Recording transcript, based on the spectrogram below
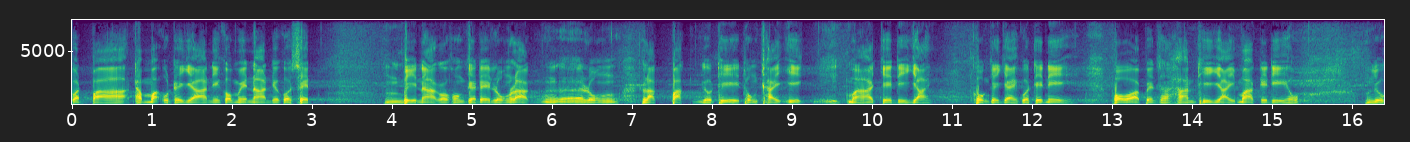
วัดป่าธรรมอุทยานนี้ก็ไม่นานเดี๋ยวก็เสร็จ ปีหน้าก็คงจะได้ลงลากลงหลักปักอยู่ที่ธงชัยอีกมหาเจดีย์ใหญ่ คงจะใหญ่กว่าที่นี่ เพราะว่าเป็นสถานที่ใหญ่มากทีเดียว อยู่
